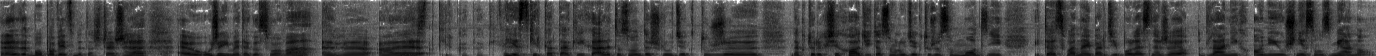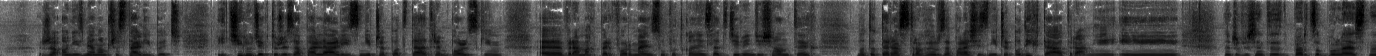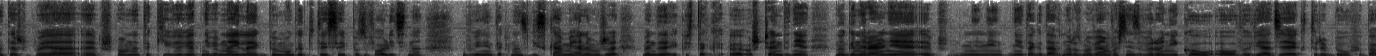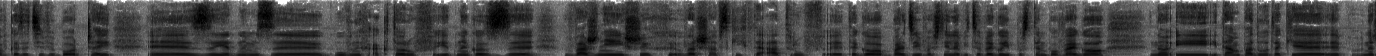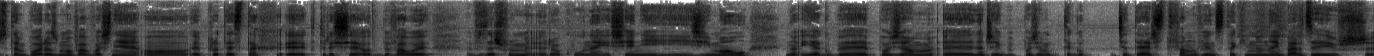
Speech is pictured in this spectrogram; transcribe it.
E, bo powiedzmy to szczerze, e, użyjmy tego słowa, e, ale jest kilka takich. Jest kilka takich, ale to są też ludzie, którzy, na których się chodzi, to są ludzie, którzy są modni. I to jest chyba najbardziej bolesne, że dla nich oni już nie są zmianą że oni zmianą przestali być. I ci ludzie, którzy zapalali znicze pod Teatrem Polskim e, w ramach performance'u pod koniec lat 90., no to teraz trochę już zapala się znicze pod ich teatrami i... Znaczy właśnie to jest bardzo bolesne też, bo no. ja e, przypomnę taki wywiad, nie wiem na ile jakby mogę tutaj sobie pozwolić na mówienie tak nazwiskami, ale może będę jakoś tak e, oszczędnie. No generalnie nie, nie, nie tak dawno rozmawiałam właśnie z Weroniką o wywiadzie, który był chyba w Gazecie Wyborczej z jednym z głównych aktorów jednego z ważniejszych warszawskich teatrów, y, tego bardziej właśnie lewicowego i postępowego. No i, i tam padło takie, y, znaczy tam była rozmowa właśnie o y, protestach, które się odbywały w zeszłym roku na jesieni i zimą. No i jakby poziom, znaczy jakby poziom tego dziaderstwa, mówiąc takim no najbardziej już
